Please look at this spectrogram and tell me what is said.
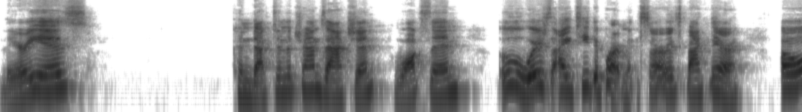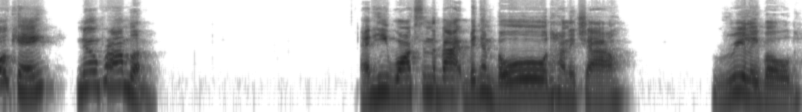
There he is, conducting the transaction, walks in. Oh, where's the IT department, sir? It's back there. Oh, okay. No problem. And he walks in the back, big and bold, honey child. Really bold.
